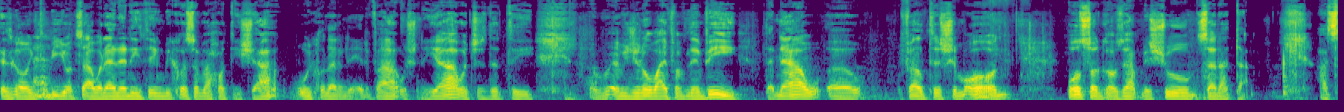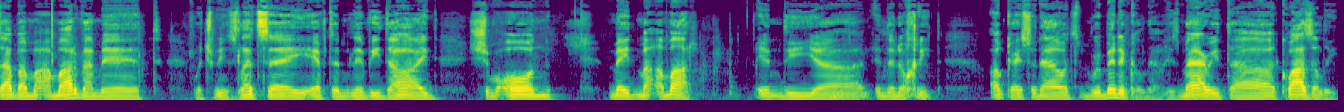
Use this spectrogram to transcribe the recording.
is going to be Yotzah without anything because of Ahot Isha. We call that an Irva, Ushniya, which is that the original wife of Levi that now uh, fell to Shimon also goes out Mishum Sarata. Asaba Ma'amar Vamet, which means, let's say after Levi died, Shimon made Ma'amar in the uh, in the Nochrit. Okay, so now it's rabbinical now. He's married to uh, Quazali.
